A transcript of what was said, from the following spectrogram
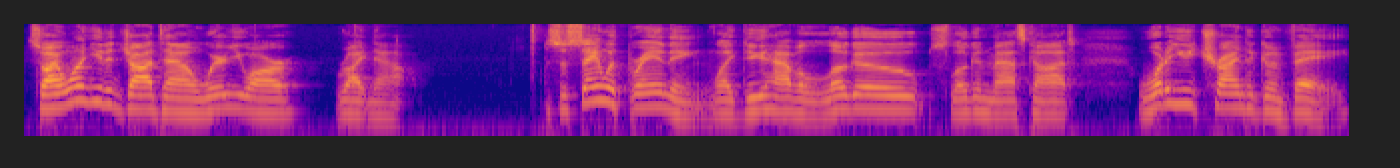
So I want you to jot down where you are right now. So same with branding. Like, do you have a logo, slogan, mascot? What are you trying to convey?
